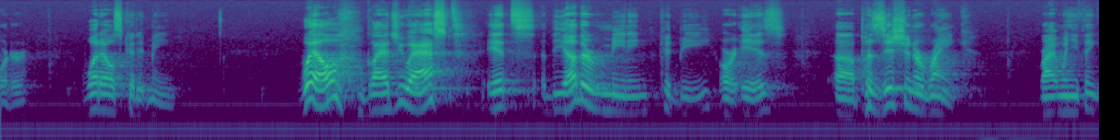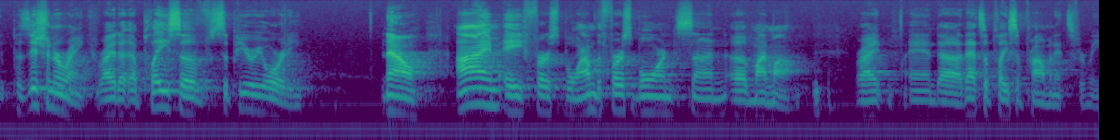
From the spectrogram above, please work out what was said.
order, what else could it mean? Well, glad you asked. It's the other meaning could be or is uh, position or rank, right? When you think position or rank, right? A, a place of superiority. Now, I'm a firstborn. I'm the firstborn son of my mom, right? And uh, that's a place of prominence for me.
